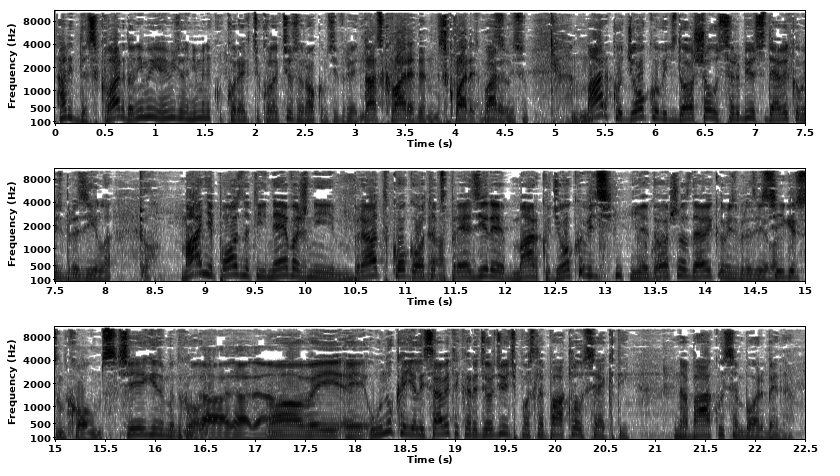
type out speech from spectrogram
Ali The Squared, oni imaju, mislim da imaju neku korekciju, kolekciju sa Rokom si Fredi. Da, skvareden, skvareden Kvareni su. Marko Đoković došao u Srbiju sa devojkom iz Brazila. Manje poznati i nevažni brat kog otac Da. prezire Marko Đoković je došao s devojkom iz Brazila. Sigerson Holmes. Sigismund Holmes. Da, da, da. Ovaj, e, unuka Jelisavete Karađorđević posle pakla u sekti. Na baku sam borbena.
